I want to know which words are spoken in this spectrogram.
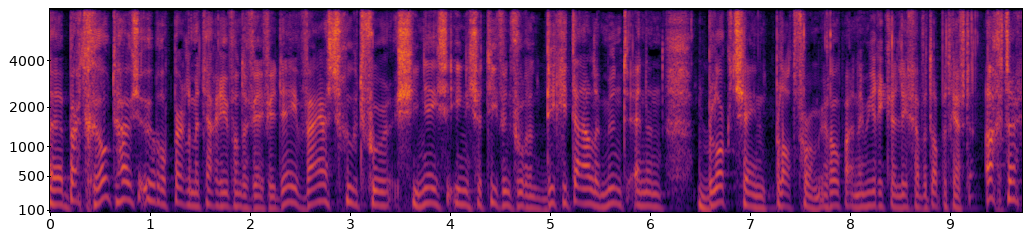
Uh, Bart Groothuis, Europarlementariër van de VVD, waarschuwt voor Chinese initiatieven voor een digitale munt en een blockchain-platform. Europa en Amerika liggen wat dat betreft achter.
